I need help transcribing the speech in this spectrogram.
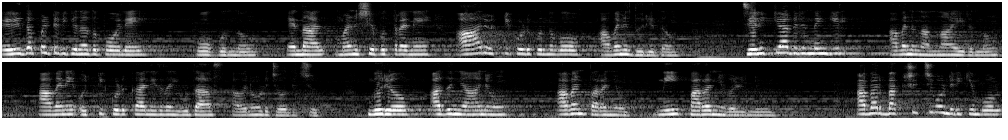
എഴുതപ്പെട്ടിരിക്കുന്നത് പോലെ പോകുന്നു. എന്നാൽ മനുഷ്യപുത്രനെ ആരൊറ്റിക്കൊടുക്കുന്നുവോ അവന് ദുരിതം. ജനിക്കാതിരുന്നെങ്കിൽ അവന് നന്നായിരുന്നു. അവനെ ഒറ്റിക്കൊടുക്കാനിരുന്ന യൂദാസ് അവനോട് ചോദിച്ചു ഗുരു അത് ഞാനോ? അവൻ പറഞ്ഞു നീ പറഞ്ഞു കഴിഞ്ഞു. അവർ ഭക്ഷിച്ചുകൊണ്ടിരിക്കുമ്പോൾ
